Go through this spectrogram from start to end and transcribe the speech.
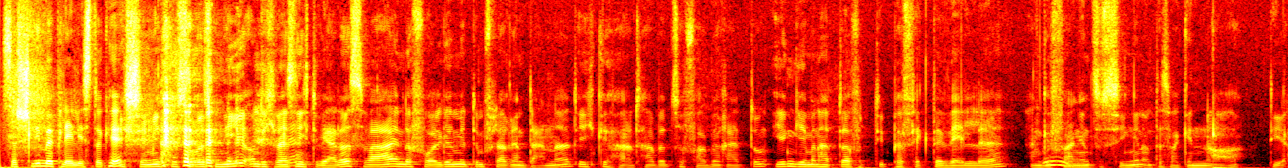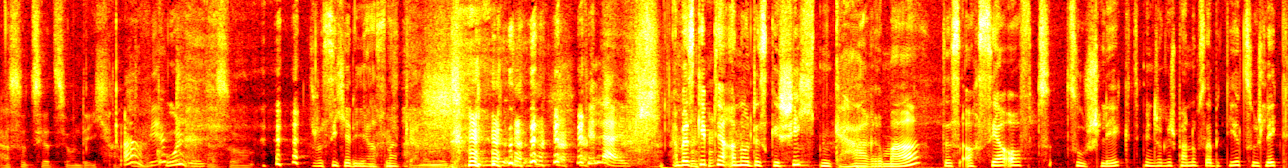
Das ist eine schlimme Playlist, okay? Ich schäme mich für sowas nie und ich weiß nicht, wer das war in der Folge mit dem Florian Danner, die ich gehört habe zur Vorbereitung. Irgendjemand hat da die perfekte Welle angefangen zu singen und das war genau die Assoziation, die ich hatte. Ah, cool. Also Das war sicher die ich gerne mit. Vielleicht. Aber es gibt ja auch noch das Geschichtenkarma, das auch sehr oft zuschlägt. Bin schon gespannt, ob es auch bei dir zuschlägt.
